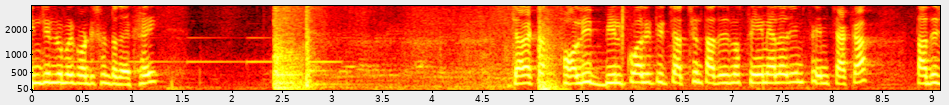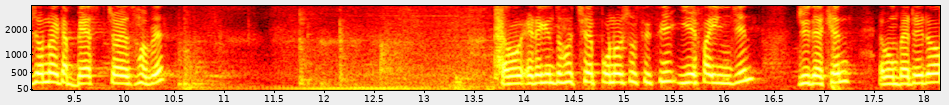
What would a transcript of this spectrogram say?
ইঞ্জিন রুমের কন্ডিশনটা দেখাই। যারা একটা সলিড বিল কোয়ালিটির চাচ্ছেন, তাদের জন্য সেম অ্যালোরিম সেম চাকা। তাদের জন্য এটা বেস্ট চয়েস হবে। এবং এটা কিন্তু হচ্ছে পনেরোশো সিসি ইএফআই ইঞ্জিন যদি দেখেন, এবং ব্যাটারিটাও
